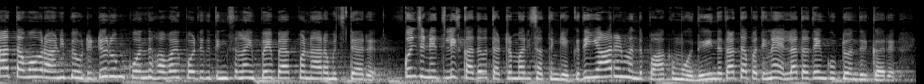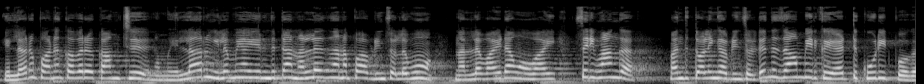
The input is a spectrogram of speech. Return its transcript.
தாத்தாவும் அவரை அனுப்பி விட்டுட்டு ரூமுக்கு வந்து ஹவாய் போகிறதுக்கு திங்ஸ் எல்லாம் இப்போயே பேக் பண்ண ஆரம்பிச்சிட்டாரு. கொஞ்ச நேரத்துலேயே கதவு தட்டுற மாதிரி சத்தம் கேட்குது யாருன்னு வந்து பார்க்கும்போது இந்த தாத்தா பார்த்தீங்கன்னா எல்லா தாத்தையும் கூப்பிட்டு வந்திருக்காரு. எல்லாரும் பணம் கவரை காமிச்சு நம்ம எல்லாரும் இளமையாக இருந்துட்டா நல்லது தானப்பா அப்படின்னு சொல்லவும் நல்ல வாய்டா உன் வாய். சரி வாங்க. வந்து தொலைங்க அப்படின்னு சொல்லிட்டு அந்த ஜாம்பி இருக்க இடத்துக்கு கூட்டிகிட்டு போக.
